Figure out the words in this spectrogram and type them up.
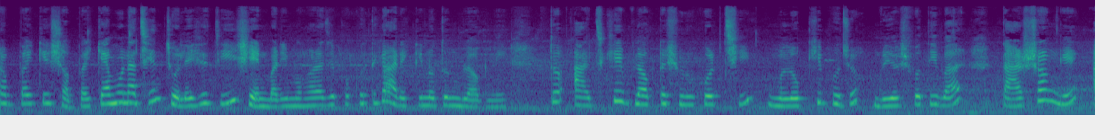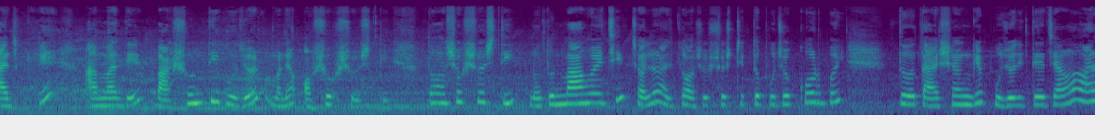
সবাইকে, সবাই কেমন আছেন? চলে এসেছি সেনবাড়ি মহারাজের পক্ষ থেকে আরেকটি নতুন ব্লগ নিয়ে। তো আজকে ব্লগটা শুরু করছি লক্ষ্মী পুজো, বৃহস্পতিবার। তার সঙ্গে আজকে আমাদের বাসন্তী পুজোর মানে অশোক ষষ্ঠী। তো অশোক ষষ্ঠী, নতুন মা হয়েছি, চলো আজকে অশোক ষষ্ঠীর তো পুজো করবই। তো তার সঙ্গে পুজো দিতে যাওয়া আর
